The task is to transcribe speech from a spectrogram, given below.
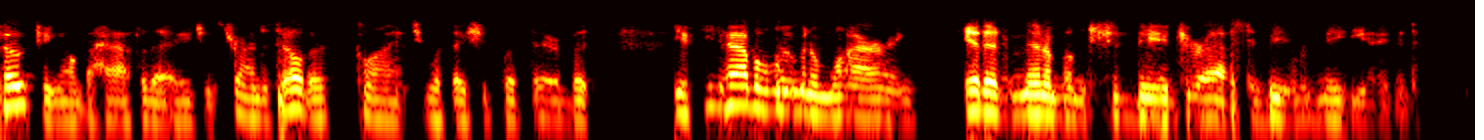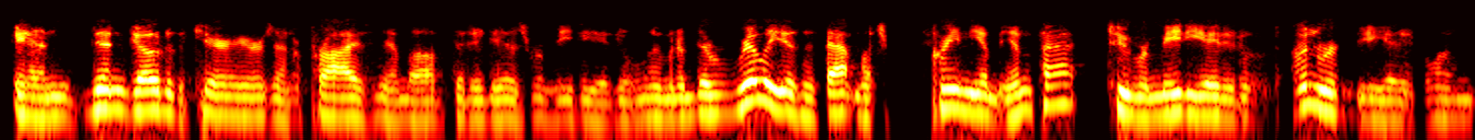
coaching on behalf of the agents, trying to tell their clients what they should put there. But if you have aluminum wiring, it at a minimum should be addressed and be remediated. And then go to the carriers and apprise them of that it is remediated aluminum. There really isn't that much premium impact to remediated, unremediated aluminum.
